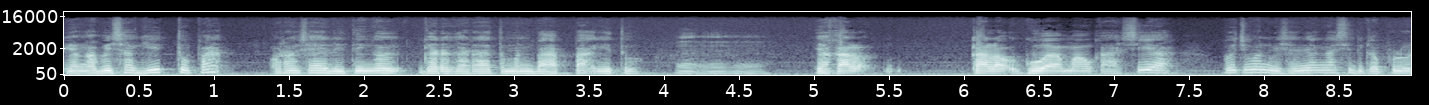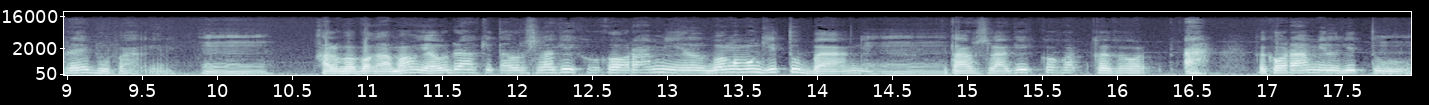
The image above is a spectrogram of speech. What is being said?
ya nggak bisa gitu pak. Orang saya ditinggal gara-gara teman bapak gitu. Hmm. Ya kalau kalau gua mau kasih ya, gue cuman bisanya ngasih tiga puluh ribu pak. Gini. Hmm. Kalau bapak nggak mau ya udah kita urus lagi ke koramil. Gua ngomong gitu bang. Hmm. Kita harus lagi ke, ke, ke- ah ke koramil gitu.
